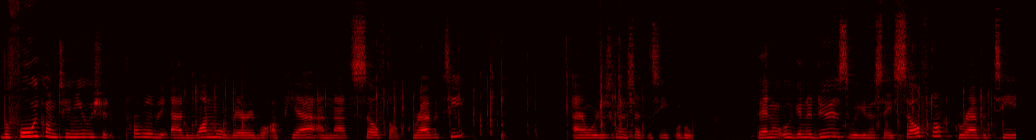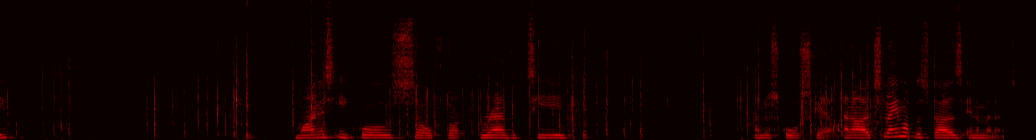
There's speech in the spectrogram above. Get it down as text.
before we continue, we should probably add one more variable up here, and that's self.gravity and we're just going to set this equal to then what we're going to do is we're going to say self.gravity minus equals self.gravity underscore scale. And I'll explain what this does in a minute.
